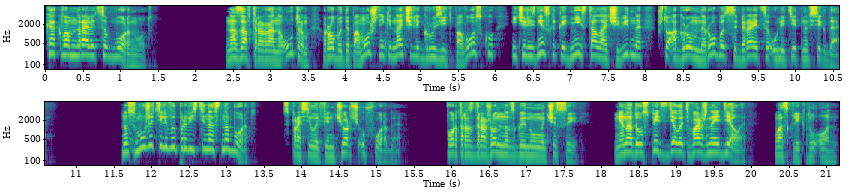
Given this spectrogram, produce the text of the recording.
как вам нравится Борнмут? На завтра рано утром роботы-помощники начали грузить повозку, и через несколько дней стало очевидно, что огромный робот собирается улететь навсегда. «Но сможете ли вы провести нас на борт?» — спросила Финчорч у Форда. Форд раздраженно взглянул на часы. «Мне надо успеть сделать важное дело!» — воскликнул он.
